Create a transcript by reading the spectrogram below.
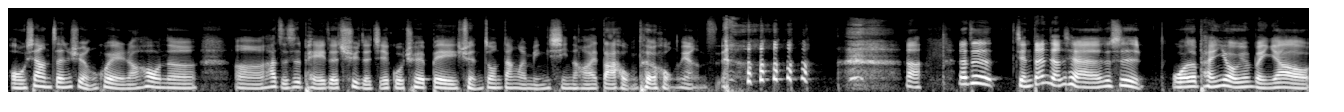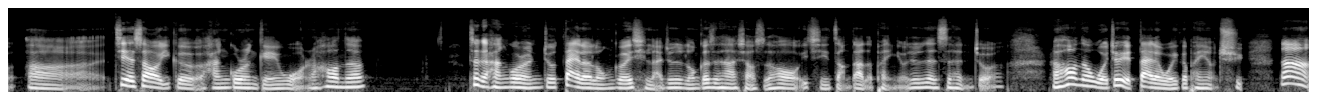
偶像甄选会，然后呢，嗯、呃，他只是陪着去的，结果却被选中当了明星，然后还大红特红那样子。啊，那这简单讲起来，就是我的朋友原本要呃介绍一个韩国人给我，然后呢。这个韩国人就带了龙哥一起来，就是龙哥是他小时候一起长大的朋友，就认识很久了。然后呢，我就也带了我一个朋友去。那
